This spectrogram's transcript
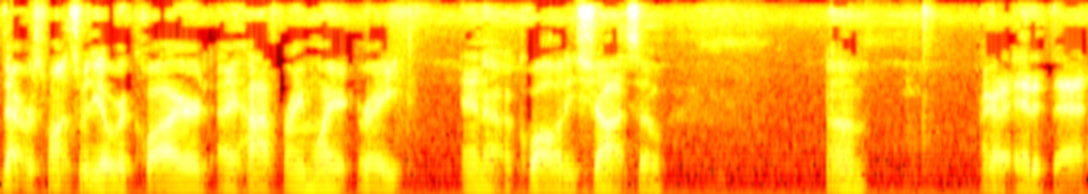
that response video required a high frame rate and a, quality shot, so um, I got to edit that.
